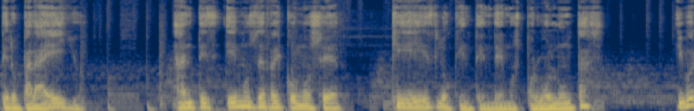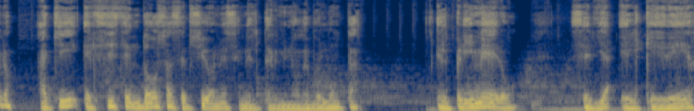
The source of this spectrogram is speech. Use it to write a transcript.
Pero para ello, antes hemos de reconocer qué es lo que entendemos por voluntad. Y bueno, aquí existen dos acepciones en el término de voluntad. El primero sería el querer,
